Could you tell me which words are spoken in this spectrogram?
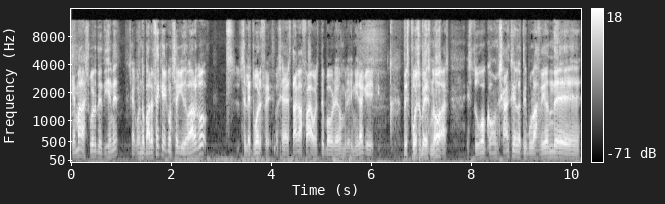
qué mala suerte tiene. O sea, cuando parece que ha conseguido algo, se le tuerce. O sea, está agafado este pobre hombre. Y mira que, después ves, ¿no? Estuvo con Shanks en la tripulación de,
